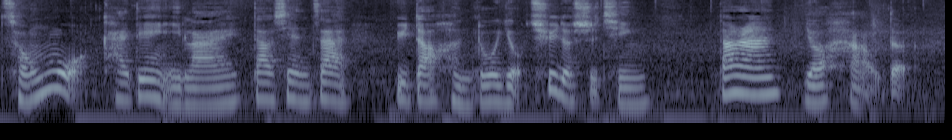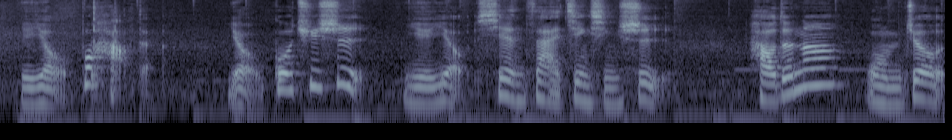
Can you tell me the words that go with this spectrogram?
从我开店以来到现在，遇到很多有趣的事情。当然有好的，也有不好的，有过去式，也有现在进行式。好的呢，我们就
